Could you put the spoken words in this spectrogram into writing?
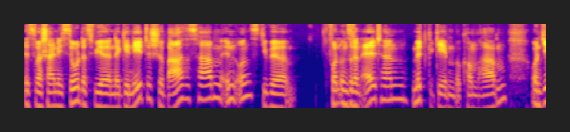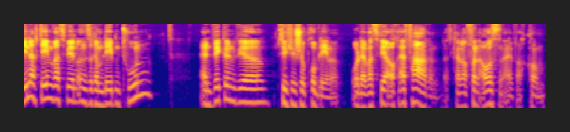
es wahrscheinlich so, dass wir eine genetische Basis haben in uns, die wir von unseren Eltern mitgegeben bekommen haben. Und je nachdem, was wir in unserem Leben tun, entwickeln wir psychische Probleme oder was wir auch erfahren. Das kann auch von außen einfach kommen.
